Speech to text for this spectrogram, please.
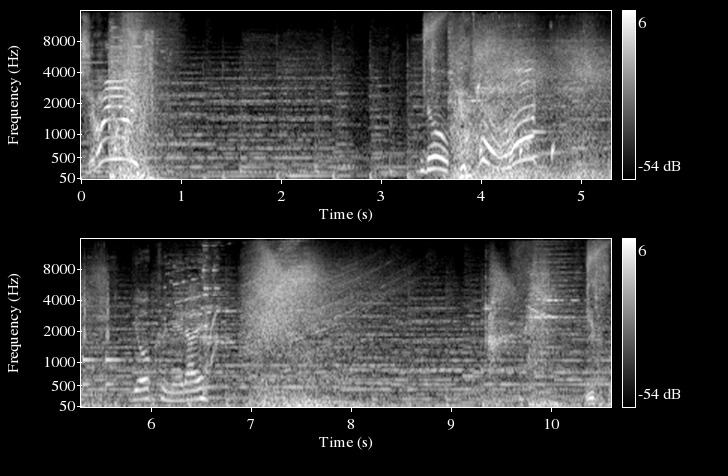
一番よりどう？かよく狙え。り行くぞ。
